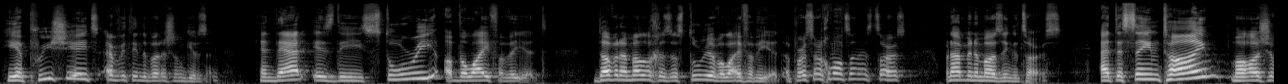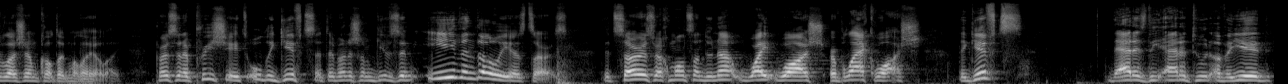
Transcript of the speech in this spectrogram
He appreciates everything the Hashem gives him. And that is the story of the life of a Yid. David HaMelech is a story of a life of a Yid. A person San has tzaras. We're not minimizing the tzaras. At the same time, a person appreciates all the gifts that the Rebbe gives him, even though he has tzaras. The tzaras, Rahman do not whitewash or blackwash the gifts. That is the attitude of a yid,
